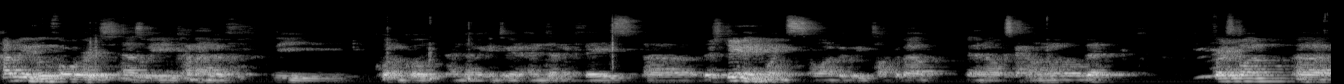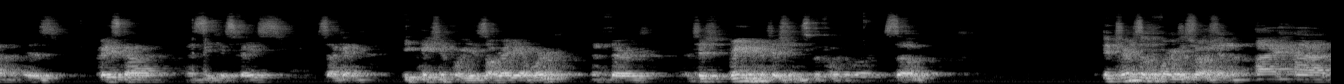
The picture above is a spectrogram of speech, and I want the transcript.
how do we move forward as we come out of the quote unquote pandemic into an endemic phase? Uh, there's three main points I want to quickly talk about, and then I'll expand on them a little bit. First one uh, is praise God and seek His face. Second, be patient for He is already at work. And third, petition, bring petitions before the Lord. So, in terms of work disruption, I had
